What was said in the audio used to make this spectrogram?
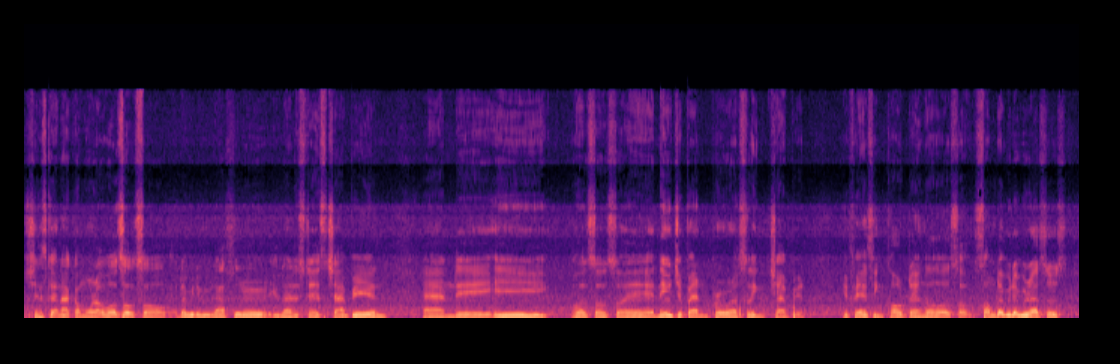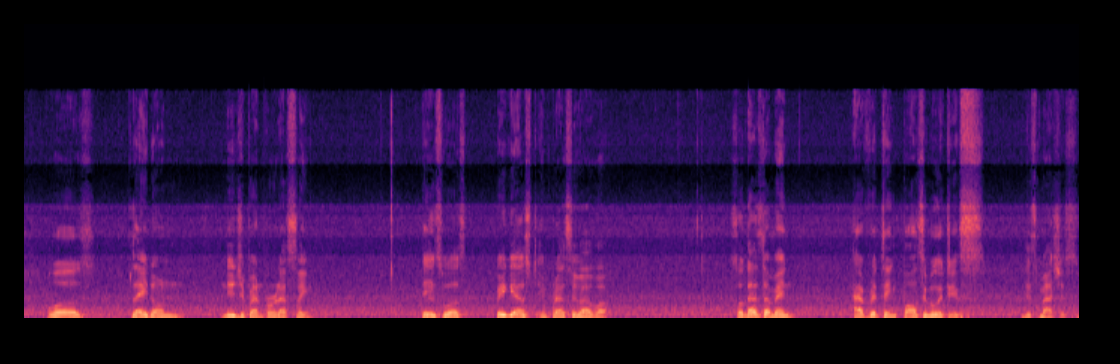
Shinsuke Nakamura was also a WWE wrestler, United States champion, and uh, he was also a New Japan Pro Wrestling champion. He facing Kurt Angle also. Some WWE wrestlers was played on New Japan Pro Wrestling. This was biggest impressive ever. So that's the main everything possibilities these matches.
